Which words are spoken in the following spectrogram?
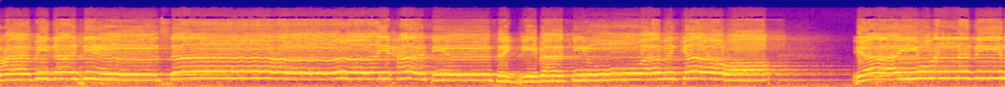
عابدات سائحات ثيبات وأبكارا. يا أيها الذين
